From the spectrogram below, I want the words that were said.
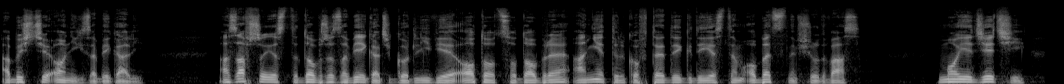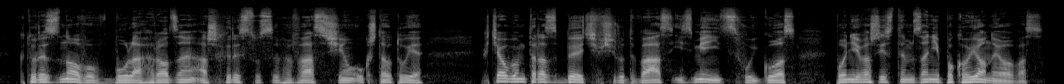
abyście o nich zabiegali. A zawsze jest dobrze zabiegać gorliwie o to, co dobre, a nie tylko wtedy, gdy jestem obecny wśród was. Moje dzieci, które znowu w bólach rodzę, aż Chrystus w was się ukształtuje. Chciałbym teraz być wśród was i zmienić swój głos, ponieważ jestem zaniepokojony o was.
